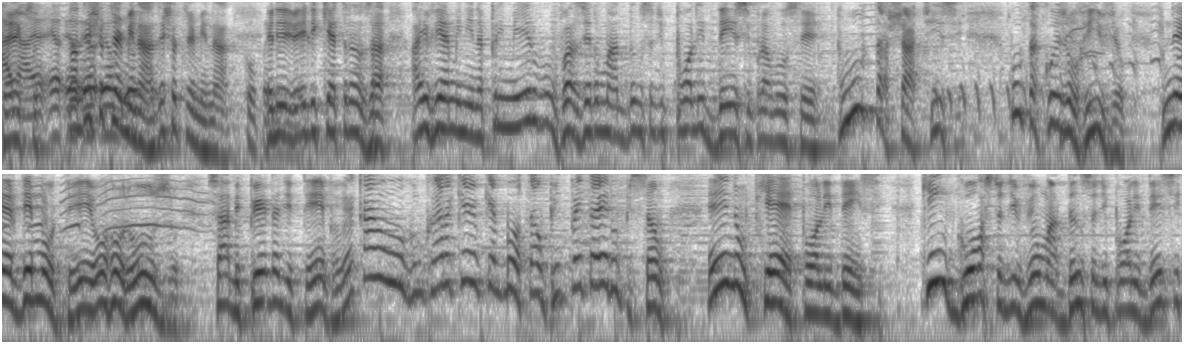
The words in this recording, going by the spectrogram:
sexo. não, eu- eu- Não, deixa eu, eu- terminar, deixa eu terminar. Desculpa, ele, ele quer transar. Aí vem a menina, primeiro vou fazer uma dança de polidense pra você. Puta chatice, puta coisa horrível. Né, demodê, horroroso, sabe? Perda de tempo. O, o cara quer, quer botar o pinto pra entrar em erupção. Ele não quer polidense. Quem gosta de ver uma dança de polidense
